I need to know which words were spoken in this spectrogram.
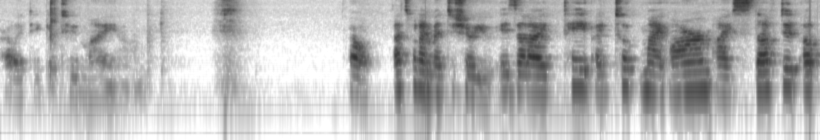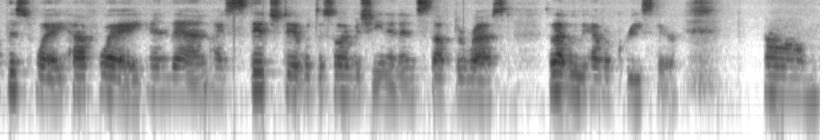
probably take it to my. Um, oh, that's what I meant to show you. Is that I take I took my arm, I stuffed it up this way halfway, and then I stitched it with the sewing machine, and then stuffed the rest. So that way we have a crease there. Um,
